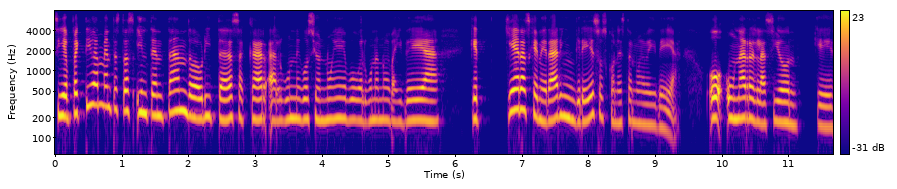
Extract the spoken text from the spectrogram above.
Si efectivamente estás intentando ahorita sacar algún negocio nuevo, alguna nueva idea, que quieras generar ingresos con esta nueva idea o una relación que,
